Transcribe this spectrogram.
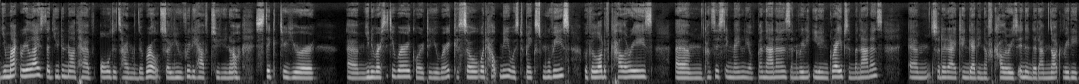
you might realize that you do not have all the time of the world so you really have to you know stick to your um, university work or to your work. So what helped me was to make smoothies with a lot of calories um, consisting mainly of bananas and really eating grapes and bananas um, so that i can get enough calories in and that i'm not really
